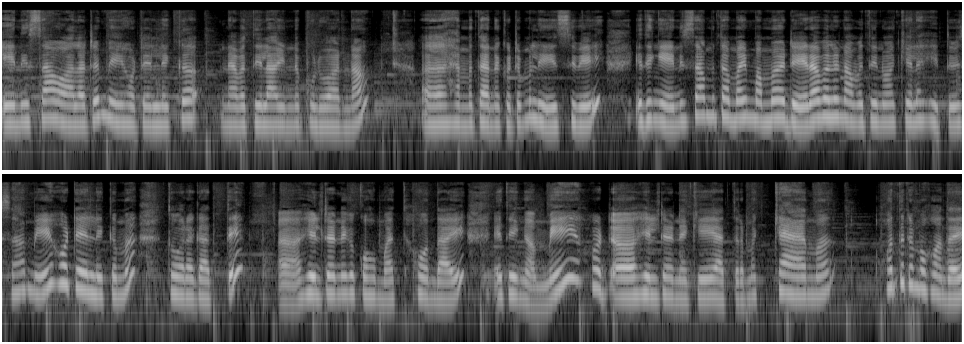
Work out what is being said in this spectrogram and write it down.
ඒ නිසා ඔයාලට මේ හොටෙල් එක නැවතිලා ඉන්න පුළුවන්නම් හැම තැනකටම ලේසිවෙයි ඉතින් ඒ නිසාම තමයි මම ඩේරවල නවතිනවා කියලා හිතුවසා මේ හොටෙල් එකම තෝරගත්තේ. හිල්ටන එක කොහොමත් හොඳයි. ඉතින් මේ හොඩ හිල්ටන එකේ ඇතරම කෑම හොඳටම හොඳයි.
